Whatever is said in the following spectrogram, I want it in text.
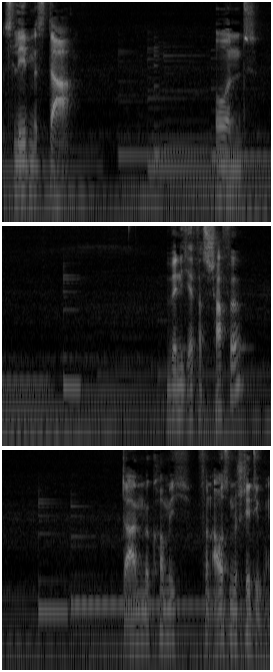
das Leben ist da. Und wenn ich etwas schaffe, dann bekomme ich von außen Bestätigung.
